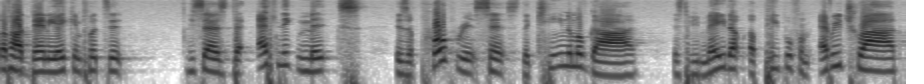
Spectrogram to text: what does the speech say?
Love how Danny Akin puts it. He says, The ethnic mix is appropriate since the kingdom of God is to be made up of people from every tribe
